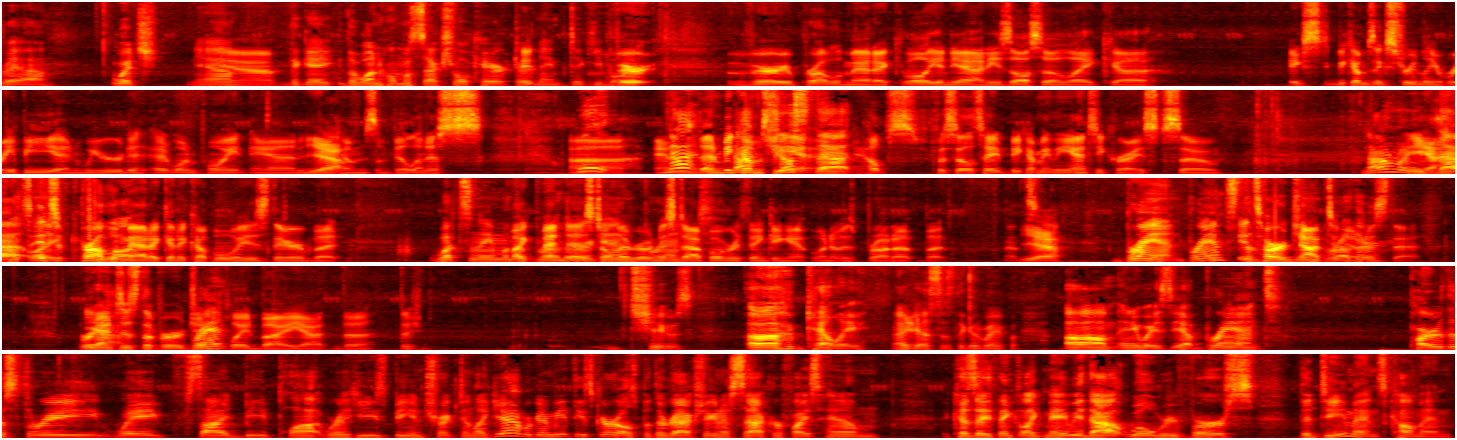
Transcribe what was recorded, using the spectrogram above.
yeah. Which yeah, Yeah. the gay, the one homosexual character It- named Dicky Boy. Very, very problematic. Well, and yeah, and he's also like uh, ex- becomes extremely rapey and weird at one point, and Yeah. becomes villainous. Well, uh, and not- then not becomes just the, that. helps facilitate becoming the Antichrist. So Not only yeah, that, it's, like, it's problematic in a couple ways there, but What's the name of Mike the brother Mendez told everyone Brent? to stop overthinking it when it was brought up, but that's, Yeah. Brant. Brant's It- the it's hard not brother. to notice that. Brant Yeah. is the virgin, Brant- played by yeah the the Shoes. Uh, Kelly, I guess is the good way. to put Um, anyways, yeah, Brant. Part of this three-way side B plot where he's being tricked and like, yeah, we're gonna meet these girls, but they're actually gonna sacrifice him because they think like maybe that will reverse the demons coming.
